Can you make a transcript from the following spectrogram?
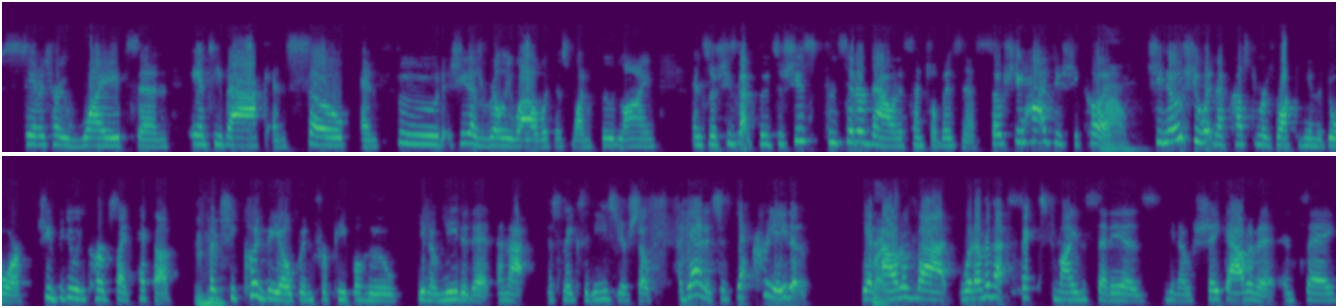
sanitary wipes and antibac and soap and food. She does really well with this one food line. And so she's got food. So she's considered now an essential business. So if she had to she could. Wow. she knows she wouldn't have customers walking in the door. She'd be doing curbside pickup mm-hmm. but she could be open for people who you know needed it. And that just makes it easier. So again it's just get creative. Get right. out of that whatever that fixed mindset is you know shake out of it and say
